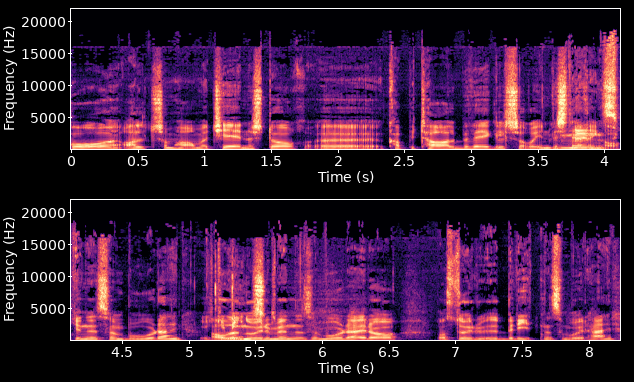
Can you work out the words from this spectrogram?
på alt som har med tjenester, eh, kapitalbevegelser og investeringer. Menneskene som bor der? Ikke Alle minst. nordmennene som bor der, og, og britene som bor her?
